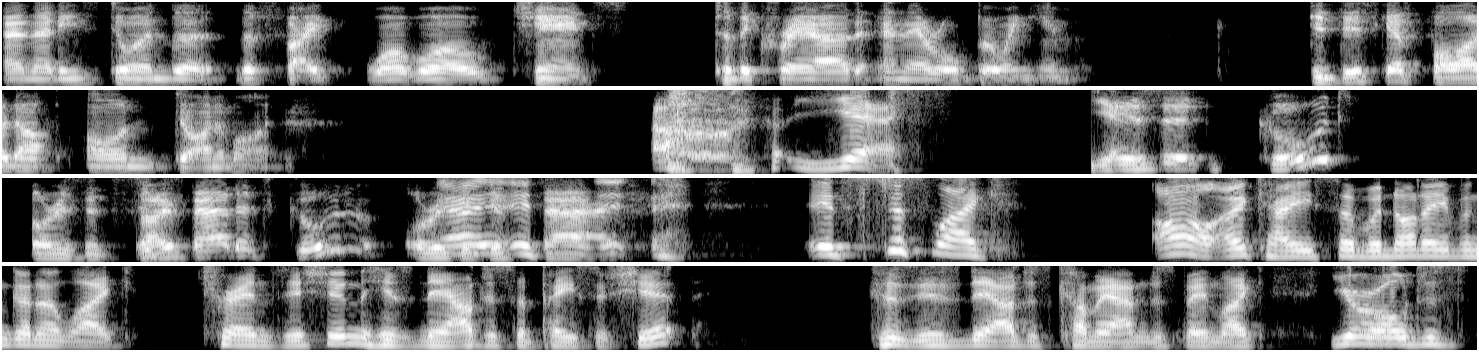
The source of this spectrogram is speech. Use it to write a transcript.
and then he's doing the the fake whoa whoa chants to the crowd, and they're all booing him. Did this get followed up on Dynamite? Oh, yes. Yes. Is it good, or is it so It's- bad it's good, or is Uh, it just it's, bad? it- it's just like, oh, okay, so we're not even gonna like transition. He's now just a piece of shit because he's now just come out and just been like, you're all just,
